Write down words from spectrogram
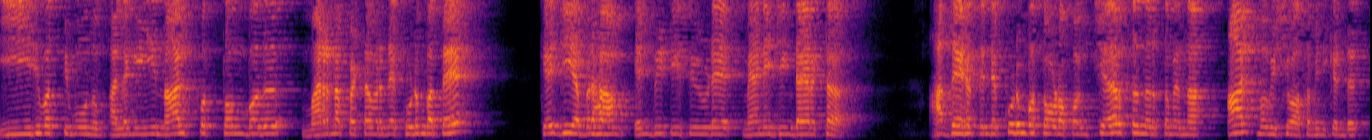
ഈ ഇരുപത്തിമൂന്നും അല്ലെങ്കിൽ ഈ നാൽപ്പത്തൊമ്പത് മരണപ്പെട്ടവരുടെ കുടുംബത്തെ K G Abraham N B T സിയുടെ മാനേജിംഗ് ഡയറക്ടർ അദ്ദേഹത്തിന്റെ കുടുംബത്തോടൊപ്പം ചേർത്ത് നിർത്തുമെന്ന ആത്മവിശ്വാസം എനിക്കുണ്ട്.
